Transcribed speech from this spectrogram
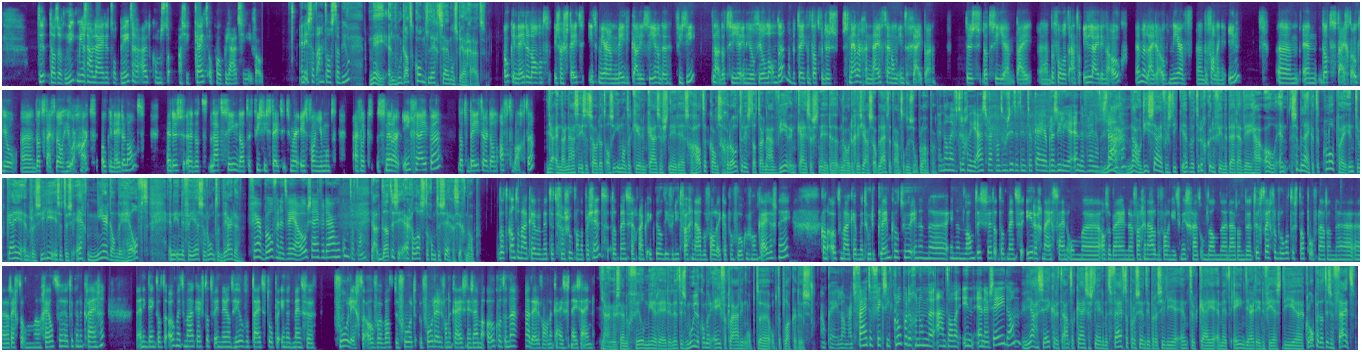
dat dat niet meer zou leiden tot betere uitkomsten als je kijkt op populatieniveau. En is dat aantal stabiel? Nee, en hoe dat komt, legt Simonsberg uit. Ook in Nederland is er steeds iets meer een medicaliserende visie. Nou, dat zie je in heel veel landen. Dat betekent dat we dus sneller geneigd zijn om in te grijpen. Dus dat zie je bij uh, bijvoorbeeld het aantal inleidingen ook. En we leiden ook meer uh, bevallingen in. Um, en dat stijgt ook heel, uh, dat stijgt wel heel erg hard, ook in Nederland. En dus dat laat zien dat de visie steeds iets meer is van je moet eigenlijk sneller ingrijpen. Dat is beter dan af te wachten. Ja, en daarnaast is het zo dat als iemand een keer een keizersnede heeft gehad, de kans groter is dat daarna weer een keizersnede nodig is. Ja, zo blijft het aantal dus oplopen. En dan even terug naar die uitspraak, want hoe zit het in Turkije, Brazilië en de Verenigde Staten? Ja, nou, die cijfers die hebben we terug kunnen vinden bij de WHO. En ze blijken te kloppen. In Turkije en Brazilië is het dus echt meer dan de helft. En in de VS rond een derde. Ver boven het WHO-cijfer daar, hoe komt dat dan? Ja, dat is erg lastig om te zeggen, zegt Nap. Dat kan te maken hebben met het verzoek van de patiënt. Dat mensen zeggen, van, ik wil liever niet vaginaal bevallen, ik heb een voorkeur voor een keizersnee. Kan ook te maken hebben met hoe de claimcultuur in een, uh, in een land is. Hè. Dat, dat mensen eerder geneigd zijn om, uh, als er bij een uh, vaginale bevalling iets misgaat, om dan naar een tuchtrechter bijvoorbeeld te stappen of naar een rechter om geld te kunnen krijgen. En ik denk dat het er ook mee te maken heeft dat we in Nederland heel veel tijd stoppen in het mensen voorlichten over wat de voordelen van een keizersnee zijn, maar ook wat de nadelen van een keizersnee zijn. Ja, en er zijn nog veel meer redenen. Het is moeilijk om er één verklaring op te, op te plakken dus. Oké, okay, Lammert. Feit of fictie, kloppen de genoemde aantallen in NRC dan? Ja, zeker. Het aantal keizersneden met 50% in Brazilië en Turkije en met een derde in de VS, die uh, kloppen. Dat is een feit.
